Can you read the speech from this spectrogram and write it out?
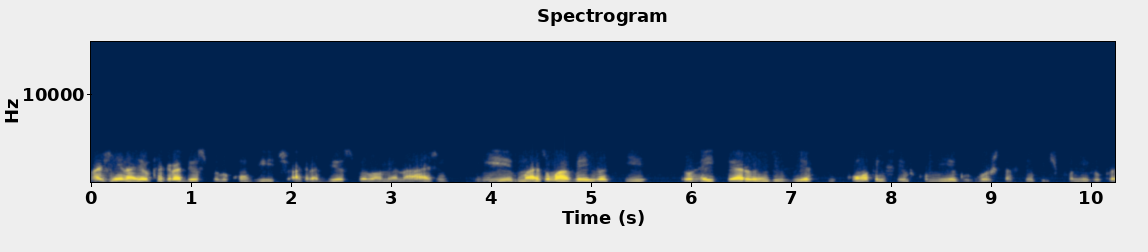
Imagina, eu que agradeço pelo convite, agradeço pela homenagem e, mais uma vez aqui, eu reitero em dizer que contem sempre comigo, vou estar sempre disponível para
